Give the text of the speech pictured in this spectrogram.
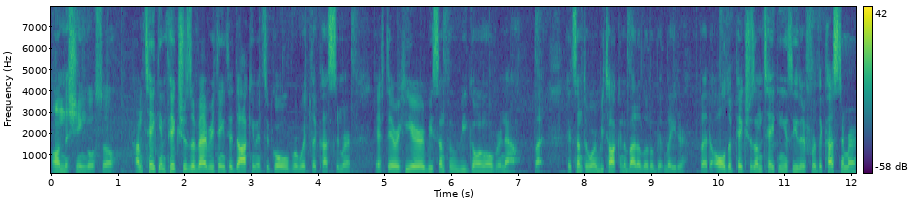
on the shingle. So I'm taking pictures of everything to document to go over with the customer. If they were here, it'd be something we'd be going over now. But it's something we're gonna be talking about a little bit later. But all the pictures I'm taking is either for the customer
